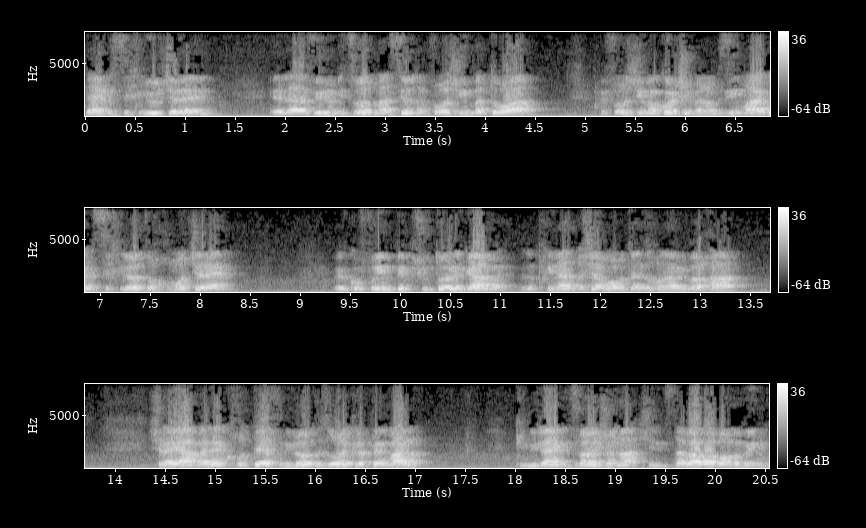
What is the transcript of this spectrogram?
דהיינו שכליות שלהם, אלא אפילו מצוות מעשיות המפורשים בתורה, מפרשים הכל שמרמזים רק על שכליות וחוכמות שלהם, וכופרים בפשוטו לגמרי, וזה בחינת מה שאמרו רבותינו זכרונם לברכה, שהיה עמלק חותך מילות וזורק כלפי מעלה, כי מילה היא מצווה ראשונה שנצטווה באברהם אבינו,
